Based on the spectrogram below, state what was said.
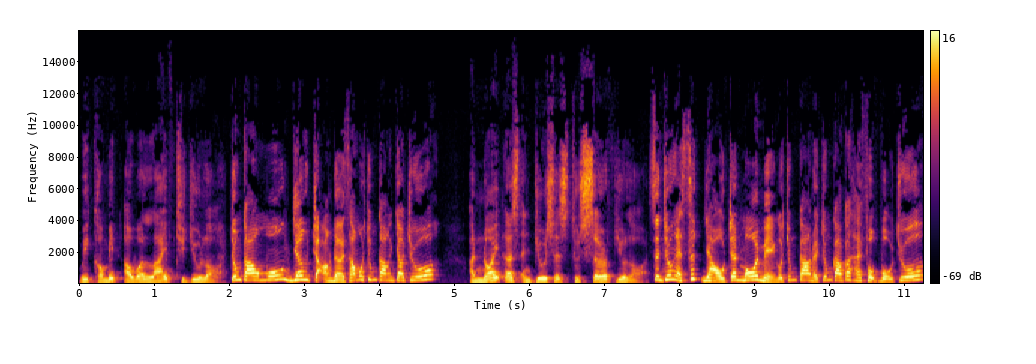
We commit our life to you, Lord. Chúng con muốn dâng trọn đời sống của chúng con cho Chúa. Anoint us and use us to serve you, Lord. Xin Chúa ngài sức dầu trên môi miệng của chúng con để chúng con có thể phục vụ Chúa.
